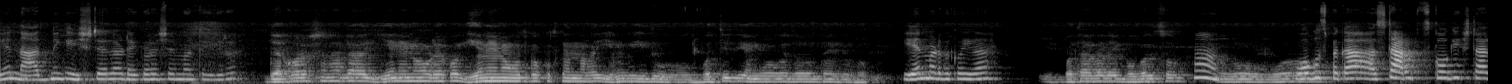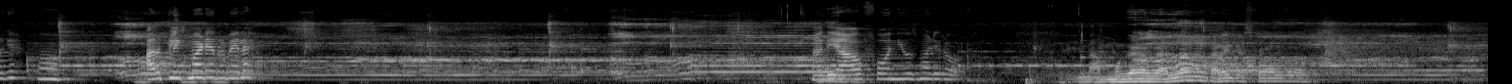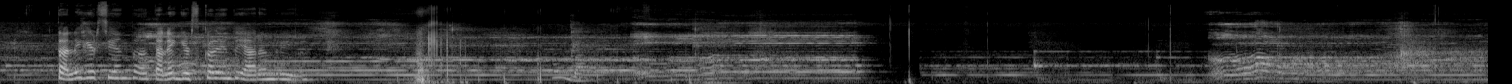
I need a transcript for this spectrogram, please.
ಏನು ನಾದ್ನಿಗೆ ಇಷ್ಟೆಲ್ಲ ಡೆಕೋರೇಷನ್ ಮಾಡ್ತಿದ್ದೀರಾ? ಡೆಕೋರೇಷನ್ ಎಲ್ಲ ಏನೇನೋ ಹೊಡ್ಯಾಕೋ ಏನೇನೋ ಓದ್ಕೊ ಕೂತ್ಕೊಂಡಲ್ಲ ಹೆಂಗೆ ಇದು ಬತ್ತಿದ್ದು ಹೆಂಗೆ ಹೋಗೋದು ಅಂತ ಇದು ಏನು ಮಾಡಬೇಕು ಈಗ? ಬತ್ತಾಗಲ್ಲ ಬಬಲ್ಸು ಹಾಂ. ಹೋಗಿಸ್ಬೇಕಾ? ಸ್ಟಾರ್ ಹೋಗಿ ಸ್ಟಾರ್ಗೆ ಹಾಂ. ಅದು ಕ್ಲಿಕ್ ಮಾಡಿ ಅದ್ರ ಮೇಲೆ. ಅದು ಯಾವ ಫೋನ್ ಯೂಸ್ ಮಾಡಿರೋ? ನಮ್ಗೆ ಅವೆಲ್ಲ ನನ್ನ ತಲೆ ಕೆಡ್ಸ್ಕೊಳಲ್ವ. ತಲೆಗೆಡ್ಸಿ ಅಂತ ತಲೆಗೆಡ್ಸ್ಕೊಳ್ಳಿ ಅಂತ ಯಾರಂದ್ರಿ ಈಗ ಹೌದಾ?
